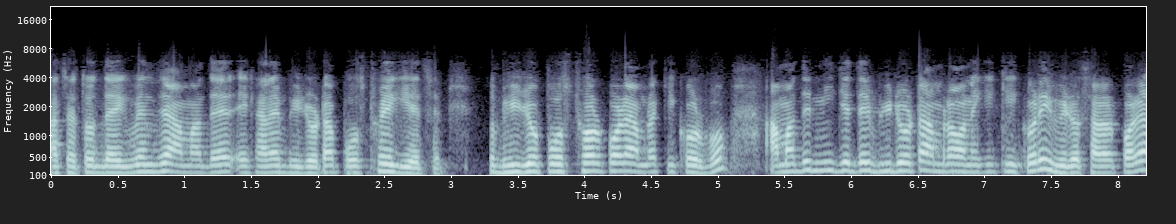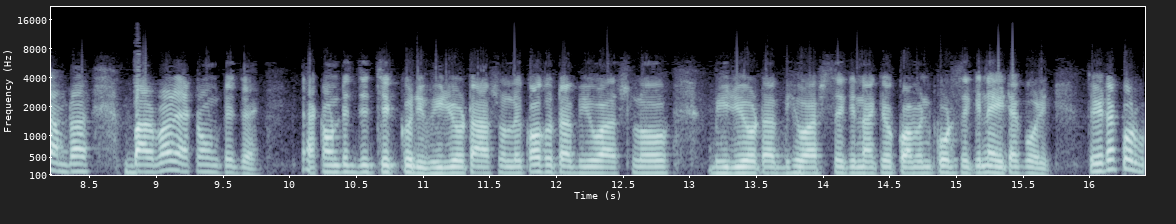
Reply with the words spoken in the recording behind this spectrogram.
আচ্ছা তো দেখবেন যে আমাদের এখানে ভিডিওটা পোস্ট হয়ে গিয়েছে। তো ভিডিও পোস্ট হওয়ার পরে আমরা কি করব? আমাদের নিজেদের ভিডিওটা আমরা অনেকে কি করি? ভিডিও ছাড়ার পরে আমরা বারবার অ্যাকাউন্টে যাই। অ্যাকাউন্টে যে চেক করি ভিডিওটা আসলে কতটা ভিউ আসলো, ভিডিওটা ভিউ আসছে কিনা, কেউ কমেন্ট করছে কিনা, এটা করি। তো এটা করব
